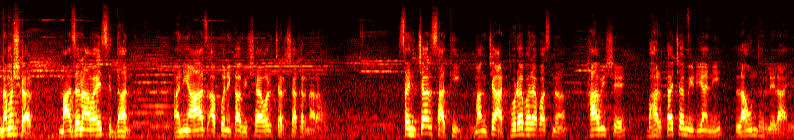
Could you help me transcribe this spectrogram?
नमस्कार माझं नाव आहे सिद्धांत आणि आज आपण एका विषयावर चर्चा करणार आहोत. संचार साथी मागच्या आठवड्याभरापासनं हा विषय भारताच्या मीडियाने लावून धरलेला आहे.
